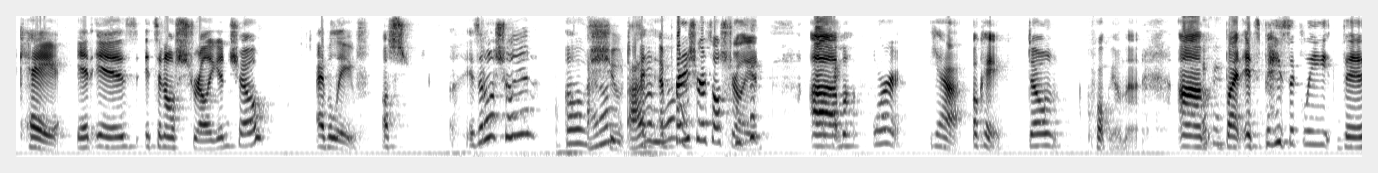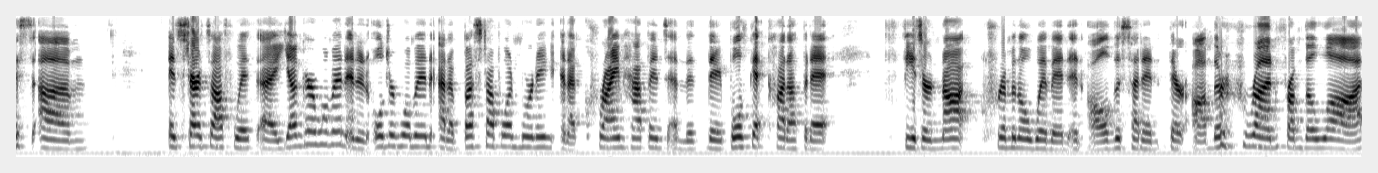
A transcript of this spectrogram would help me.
Okay, it is. It's an Australian show, I believe. Aust- is it Australian? Oh I shoot! I am pretty sure it's Australian. Um, okay. or yeah, okay. Don't quote me on that. Um, okay. but it's basically this. Um, it starts off with a younger woman and an older woman at a bus stop one morning, and a crime happens, and the, they both get caught up in it. These are not criminal women, and all of a sudden they're on the run from the law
